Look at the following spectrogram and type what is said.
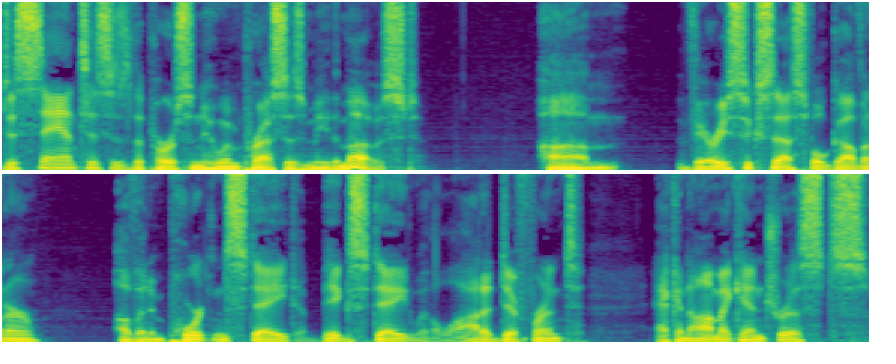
DeSantis is the person who impresses me the most. Um, very successful governor of an important state, a big state with a lot of different economic interests,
